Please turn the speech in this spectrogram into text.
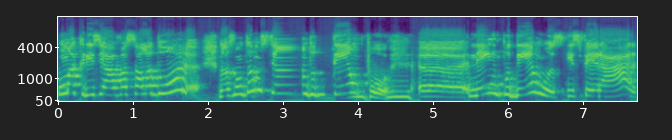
uma crise avassaladora. Nós não estamos tendo tempo, uh, nem podemos esperar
